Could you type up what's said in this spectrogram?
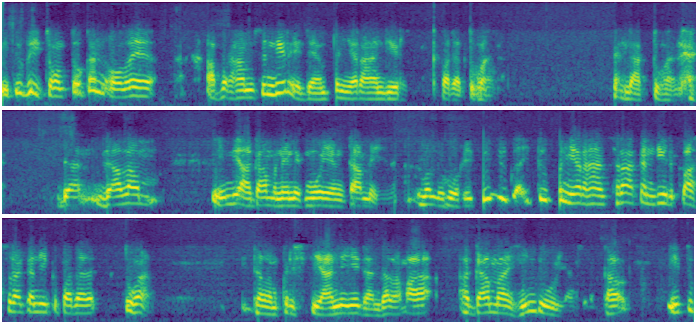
itu dicontohkan oleh Abraham sendiri dengan penyerahan diri kepada Tuhan. Kehendak Tuhan. Dan dalam ini agama nenek moyang kami, leluhur itu juga itu penyerahan serahkan diri, pasrahkan diri kepada Tuhan. Dalam Kristiani dan dalam agama Hindu ya, itu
